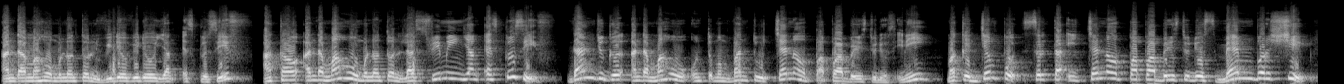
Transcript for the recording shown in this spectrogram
Anda mahu menonton video-video yang eksklusif atau anda mahu menonton live streaming yang eksklusif dan juga anda mahu untuk membantu channel Papa Berry Studios ini, maka jemput sertai channel Papa Berry Studios membership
